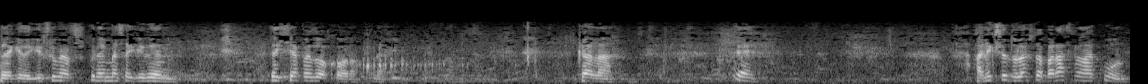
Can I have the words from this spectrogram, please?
να καταιγιστούμε αυτούς που είναι μέσα και δεν έχει από εδώ χώρο ναι. καλά. Ε, ανοίξτε τουλάχιστον τα παράθυρα να ακούν.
